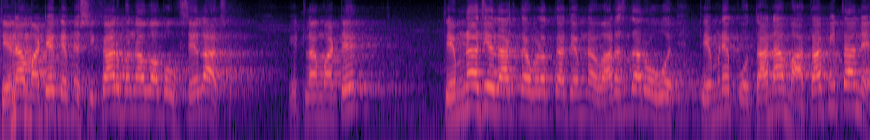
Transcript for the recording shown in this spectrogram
તેના માટે તેમને શિકાર બનાવવા બહુ સહેલા છે. એટલા માટે તેમના જે લાગતા વળગતા તેમના વારસદારો હોય, તેમણે પોતાના માતા પિતાને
